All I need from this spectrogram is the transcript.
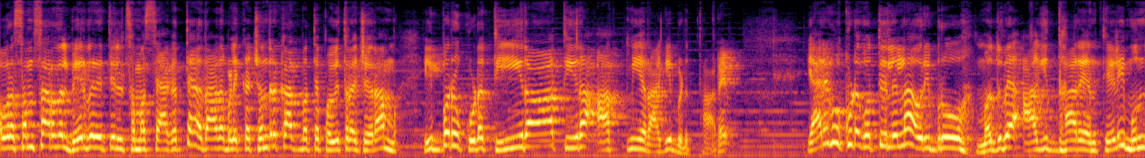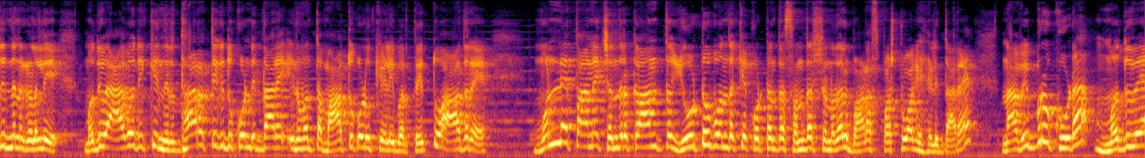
ಅವರ ಸಂಸಾರದಲ್ಲಿ ಬೇರೆ ಬೇರೆ ರೀತಿಯಲ್ಲಿ ಸಮಸ್ಯೆ ಆಗುತ್ತೆ. ಅದಾದ ಬಳಿಕ ಚಂದ್ರಕಾಂತ್ ಮತ್ತೆ ಪವಿತ್ರ ಜಯರಾಮ್ ಇಬ್ಬರು ಕೂಡ ತೀರಾ ತೀರಾ ಆತ್ಮೀಯರಾಗಿ ಬಿಡುತ್ತಾರೆ. ಯಾರಿಗೂ ಕೂಡ ಗೊತ್ತಿರಲಿಲ್ಲ ಅವರಿಬ್ಬರು ಮದುವೆ ಆಗಿದ್ದಾರೆ ಅಂತೇಳಿ ಮುಂದಿನ ದಿನಗಳಲ್ಲಿ ಮದುವೆ ಆಗೋದಕ್ಕೆ ನಿರ್ಧಾರ ತೆಗೆದುಕೊಂಡಿದ್ದಾರೆ ಎನ್ನುವಂಥ ಮಾತುಗಳು ಕೇಳಿ ಬರ್ತಾ ಇತ್ತು. ಆದರೆ ಮೊನ್ನೆ ತಾನೇ ಚಂದ್ರಕಾಂತ್ ಯೂಟ್ಯೂಬ್ ಒಂದಕ್ಕೆ ಕೊಟ್ಟಂಥ ಸಂದರ್ಶನದಲ್ಲಿ ಬಹಳ ಸ್ಪಷ್ಟವಾಗಿ ಹೇಳಿದ್ದಾರೆ. ನಾವಿಬ್ಬರು ಕೂಡ ಮದುವೆ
